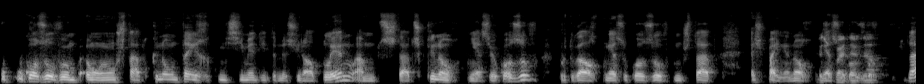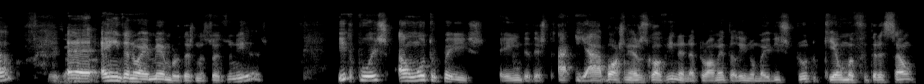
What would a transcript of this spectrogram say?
o, Kosovo é um, é um, Estado que não tem reconhecimento internacional pleno, há muitos Estados que não reconhecem o Kosovo, Portugal reconhece o Kosovo como Estado, a Espanha não reconhece Espanha, o Kosovo como Estado, uh, ainda não é membro das Nações Unidas, e depois há um outro país, ainda deste. Ah, e há a Bósnia-Herzegovina, naturalmente, ali no meio disto tudo, que é uma federação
